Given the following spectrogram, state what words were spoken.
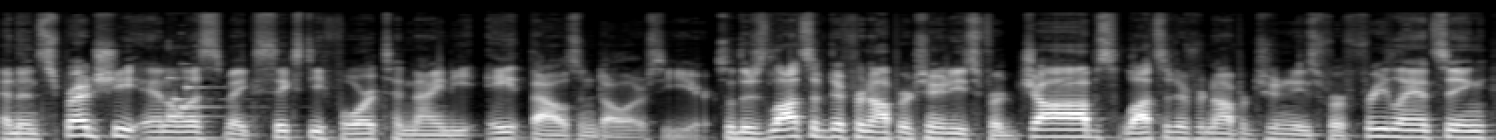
And then spreadsheet analysts make 64 to $98,000 a year. So there's lots of different opportunities for jobs, lots of different opportunities for freelancing,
